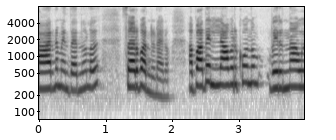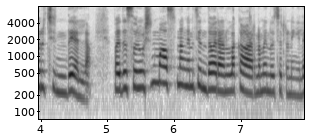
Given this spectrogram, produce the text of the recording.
കാരണം എന്തായിരുന്നുള്ളത് സാർ പറഞ്ഞിട്ടുണ്ടായിരുന്നു. അപ്പോൾ അതെല്ലാവർക്കും ഒന്നും വരുന്ന ആ ഒരു ചിന്തയല്ല. അപ്പോൾ ഇത് സൊല്യൂഷൻ മാസ്റ്ററിന് അങ്ങനെ ചിന്ത വരാനുള്ള കാരണം എന്ന് വെച്ചിട്ടുണ്ടെങ്കിൽ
